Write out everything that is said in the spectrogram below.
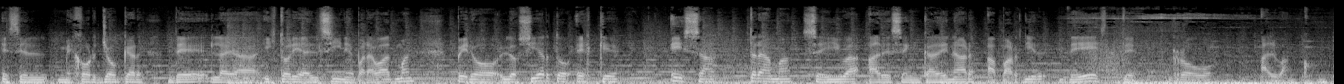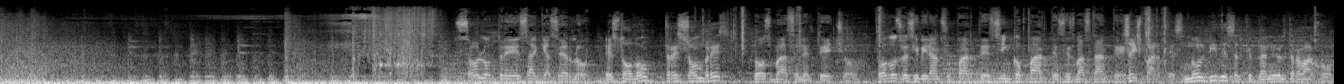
es el mejor Joker de la historia del cine para Batman, pero lo cierto es que esa trama se iba a desencadenar a partir de este robo al banco. Solo tres hay que hacerlo. ¿Es todo? ¿Tres hombres? Dos más en el techo. Todos recibirán su parte. Cinco partes es bastante. Seis partes. No olvides el que planeó el trabajo.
